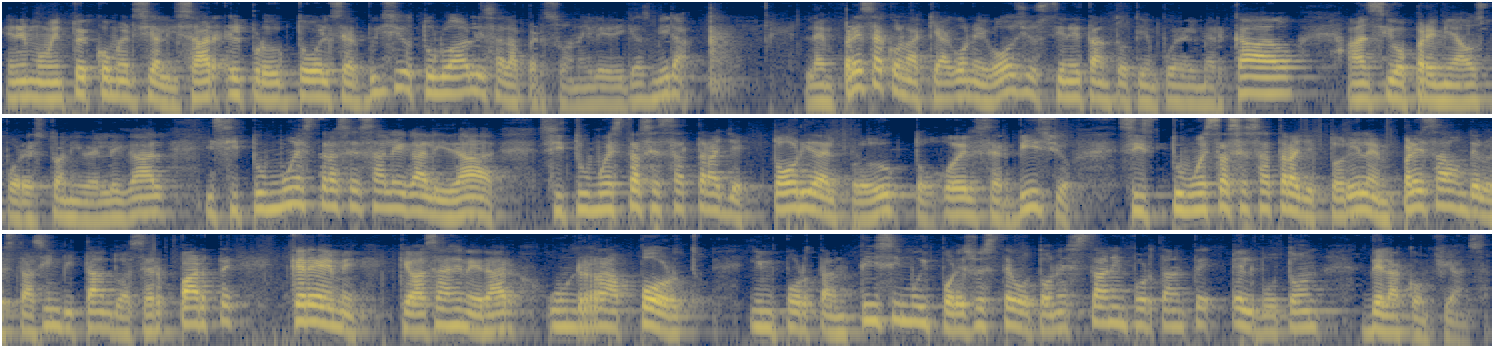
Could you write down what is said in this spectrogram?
en el momento de comercializar el producto o el servicio, tú lo hables a la persona y le digas, mira, la empresa con la que hago negocios tiene tanto tiempo en el mercado, han sido premiados por esto a nivel legal y si tú muestras esa legalidad, si tú muestras esa trayectoria del producto o del servicio, si tú muestras esa trayectoria y la empresa donde lo estás invitando a ser parte, créeme que vas a generar un rapport importantísimo y por eso este botón es tan importante, el botón de la confianza.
